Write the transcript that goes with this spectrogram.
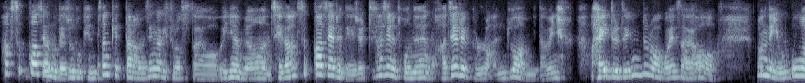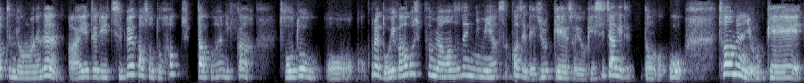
학습 과제로 내줘도 괜찮겠다라는 생각이 들었어요. 왜냐하면 제가 학습 과제를 내줄 때 사실은 저는 과제를 별로 안 좋아합니다. 왜냐면 아이들도 힘들어하고 해서요. 그런데 요거 같은 경우에는 아이들이 집에 가서도 하고 싶다고 하니까 저도 어 그래 너희가 하고 싶으면 선생님이 학습까지 내줄게 해서 여기 시작이 됐던 거고 처음에는 이렇게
